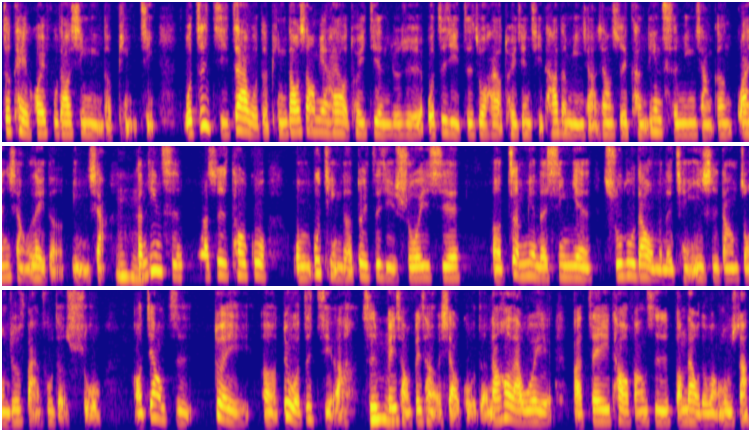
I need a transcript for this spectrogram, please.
这可以恢复到心灵的平静。我自己在我的频道上面还有推荐，就是我自己制作还有推荐其他的冥想，像是肯定词冥想跟观想类的冥想。嗯，肯定词它是透过我们不停的对自己说一些呃正面的信念，输入到我们的潜意识当中，就反复的说哦，这样子。对，呃，对我自己啦是非常非常有效果的。那后来我也把这一套方式放在我的网络上，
